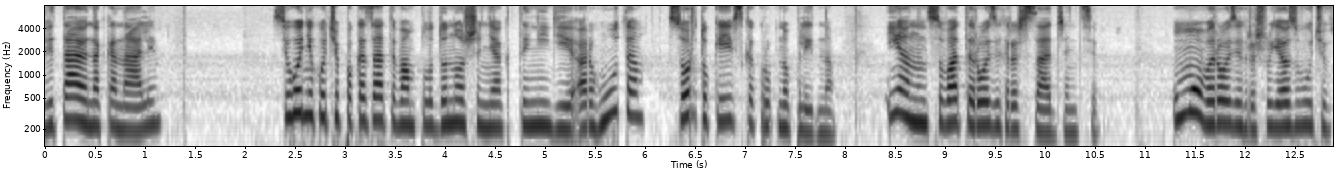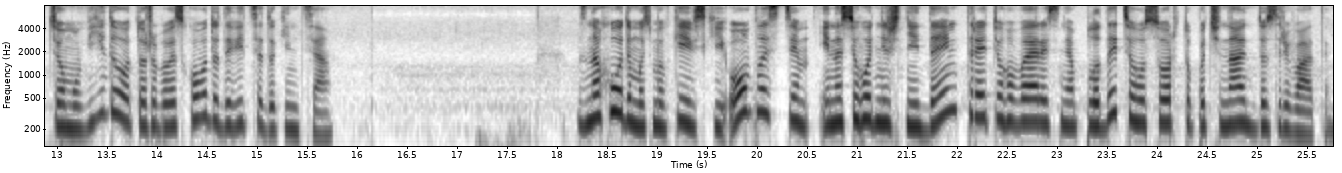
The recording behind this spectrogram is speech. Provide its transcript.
вітаю на каналі. Сьогодні хочу показати вам плодоношення актинідії аргута сорту Київська крупноплідна і анонсувати розіграш саджанців. Умови розіграшу я озвучу в цьому відео, тож обов'язково додивіться до кінця. Знаходимось ми в Київській області, і на сьогоднішній день, 3 вересня, плоди цього сорту починають дозрівати.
